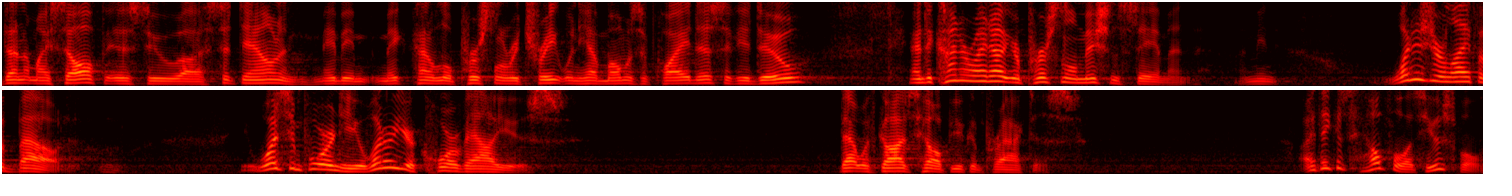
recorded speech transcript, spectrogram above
done it myself, is to uh, sit down and maybe make kind of a little personal retreat when you have moments of quietness, if you do, and to kind of write out your personal mission statement. I mean, what is your life about? What's important to you? What are your core values that, with God's help, you can practice? I think it's helpful, it's useful.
